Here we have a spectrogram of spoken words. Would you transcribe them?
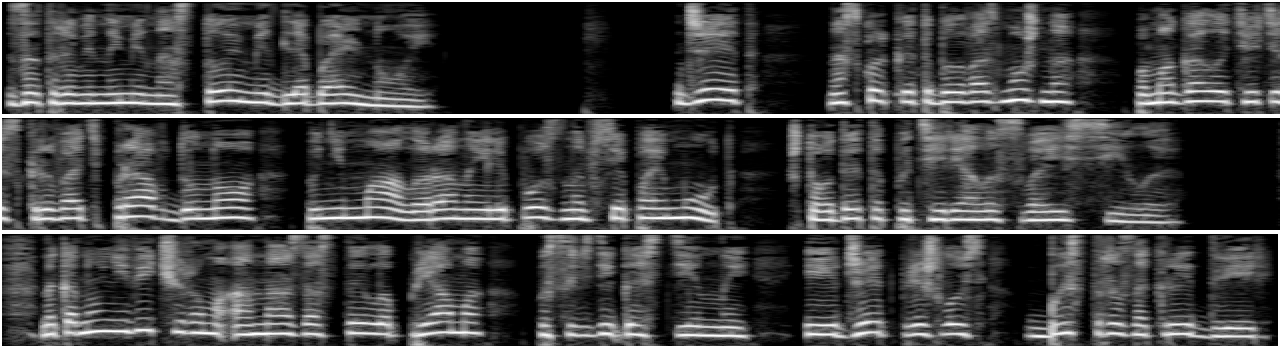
за травяными настоями для больной. Джейд, насколько это было возможно, помогала тете скрывать правду, но понимала, рано или поздно все поймут, что Адетта потеряла свои силы. Накануне вечером она застыла прямо посреди гостиной, и Джейд пришлось быстро закрыть дверь.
